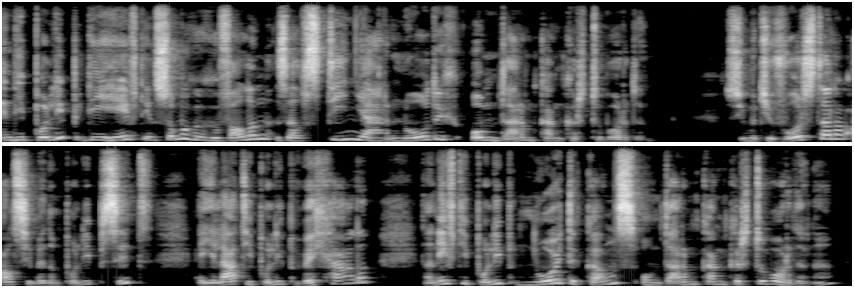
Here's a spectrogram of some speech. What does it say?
En die polyp die heeft in sommige gevallen zelfs tien jaar nodig om darmkanker te worden. Dus je moet je voorstellen, als je met een polyp zit en je laat die polyp weghalen, dan heeft die polyp nooit de kans om darmkanker te worden. Hè?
